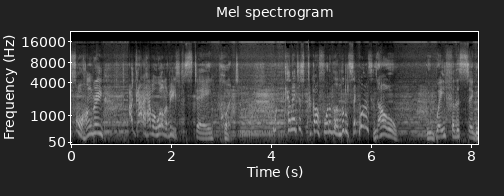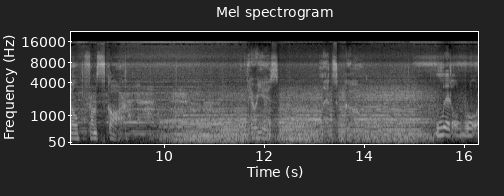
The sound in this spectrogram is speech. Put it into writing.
so hungry. I gotta have a wildebeest. Stay put. Well, can I just pick off one of the little sick ones? No. We wait for the signal from Scar. There he is. Let's go. Little roar.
